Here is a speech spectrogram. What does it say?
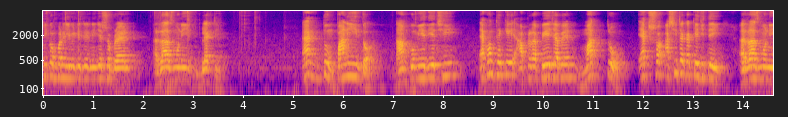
টি কোম্পানি লিমিটেডের নিজস্ব ব্র্যান্ড, রাজমণি ব্ল্যাক টি। একদম পানির দর। দাম কমিয়ে দিয়েছি। এখন থেকে আপনারা পেয়ে যাবেন মাত্র একশো আশি টাকা কেজিতেই রাজমণি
